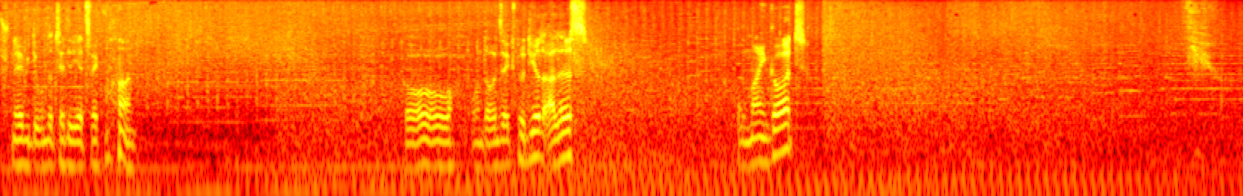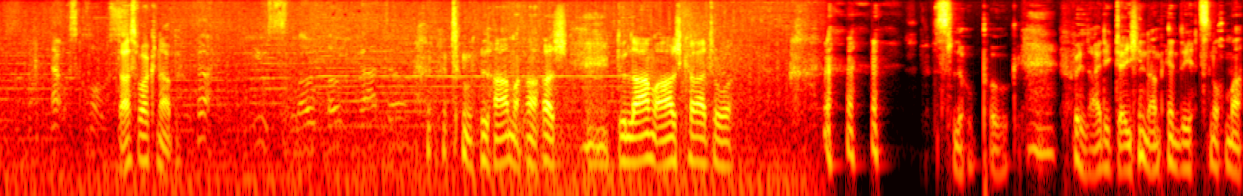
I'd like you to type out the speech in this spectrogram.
So schnell wie die Untertitel jetzt weg waren. Oh, unter uns explodiert alles. Oh mein Gott. Das war knapp. Du Lahmarsch. Du Lahmarsch, Kato. Slowpoke. Beleidigt er ihn am Ende jetzt nochmal.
